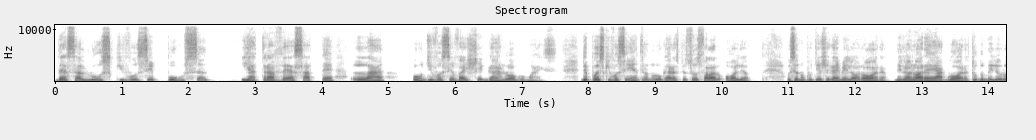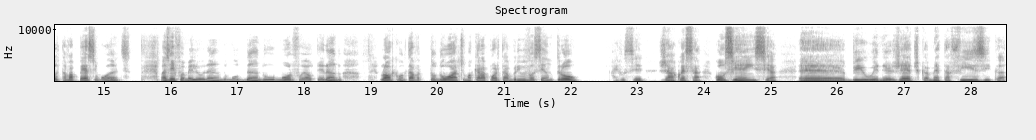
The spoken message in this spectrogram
dessa luz que você pulsa e atravessa até lá onde você vai chegar logo mais. Depois que você entra no lugar, as pessoas falaram: olha, você não podia chegar em melhor hora. Melhor hora é agora. Tudo melhorou. Estava péssimo antes. Mas aí foi melhorando, mudando, o humor foi alterando. Logo quando estava tudo ótimo, aquela porta abriu e você entrou. Aí você, já com essa consciência é, bioenergética, metafísica,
